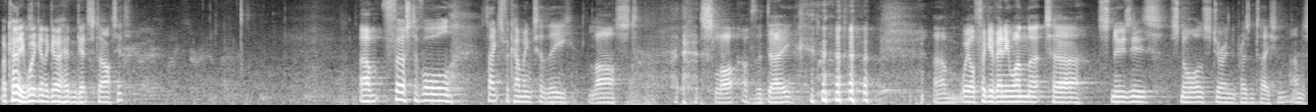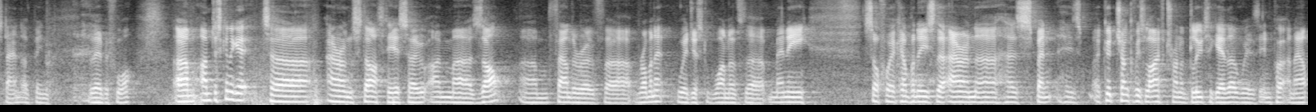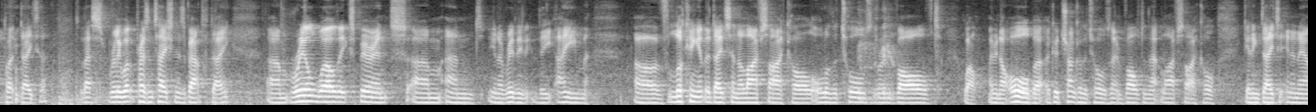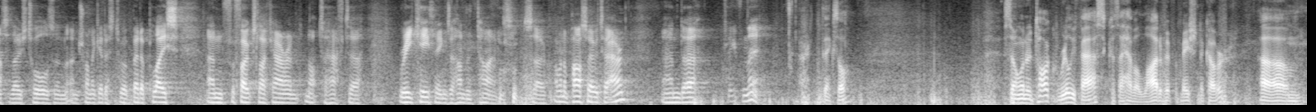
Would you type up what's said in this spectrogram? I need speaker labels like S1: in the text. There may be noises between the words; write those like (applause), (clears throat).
S1: Okay, we're going to go ahead and get started. Um, first of all, thanks for coming to the last slot of the day. (laughs) um, we'll forgive anyone that uh, snoozes, snores during the presentation. I understand, I've been there before. Um, I'm just going to get uh, Aryn started here. So I'm uh, Zal, um, founder of uh, Romonet. We're just one of the many software companies that Aryn uh, has spent his, a good chunk of his life trying to glue together with input and output data. So that's really what the presentation is about today. Um, real world experience um, and you know really the aim of looking at the data center lifecycle, all of the tools that are involved, well, maybe not all, but a good chunk of the tools that are involved in that lifecycle, getting data in and out of those tools and, and trying to get us to a better place. And for folks like Aryn, not to have to rekey things a hundred times. (laughs) so I'm going to pass over to Aryn and uh, take it from there.
S2: All right, thanks all. So I'm going to talk really fast because I have a lot of information to cover. Um,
